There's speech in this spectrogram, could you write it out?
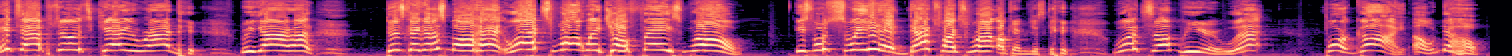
It's absolutely scary. Run. We gotta run. This guy got a small head. What's wrong with your face, bro? He's from Sweden. That's what's wrong. Okay, I'm just kidding. What's up here? What? Poor guy. Oh no.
